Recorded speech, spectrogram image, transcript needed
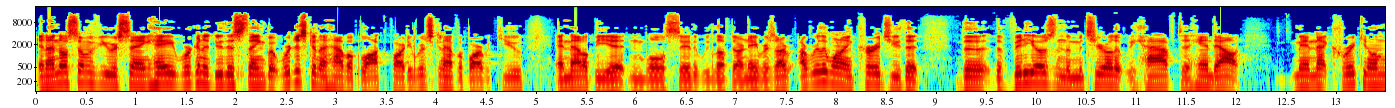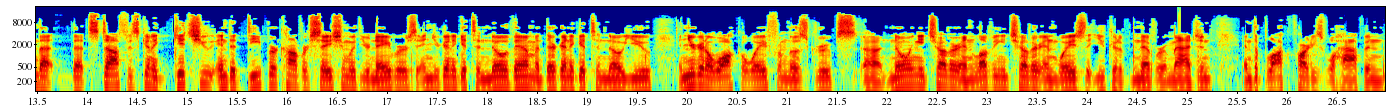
And I know some of you are saying, hey, we're going to do this thing, but we're just going to have a block party. We're just going to have a barbecue, and that'll be it, and we'll say that we loved our neighbors. I, I really want to encourage you that the, the videos and the material that we have to hand out man, that curriculum, that, that stuff is going to get you into deeper conversation with your neighbors, and you're going to get to know them, and they're going to get to know you, and you're going to walk away from those groups uh, knowing each other and loving each other in ways that you could have never imagined. And the block parties will happen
